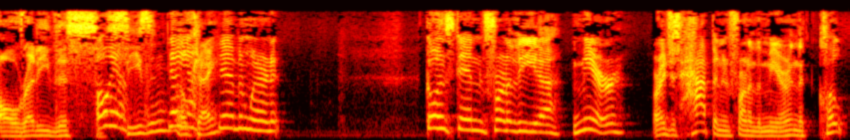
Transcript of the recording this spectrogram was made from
already this Oh yeah, season? Yeah, yeah. okay. Yeah, I've been wearing it. Go and stand in front of the uh, mirror, or I just happen in front of the mirror in the coat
